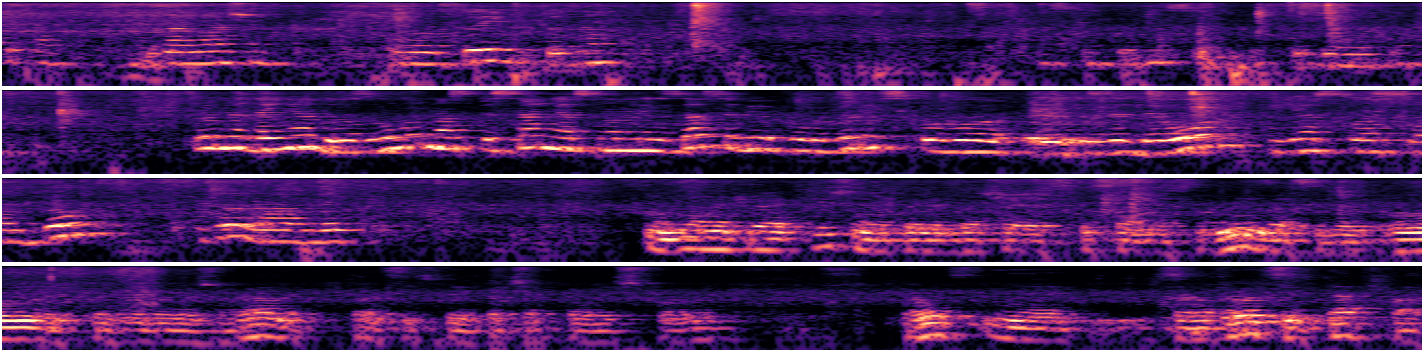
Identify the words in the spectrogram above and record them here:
питань. Зауважень. Голосуємо. Хто за? Про надання дозволу на списання основних засобів Головирівського е, ЗДО Ясла Садок Журавлик. Даний проект рішення передбачає списання основних засобів Головурського заводу Журавли, Просівської початкової школи, Проц- е, та ФАП,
